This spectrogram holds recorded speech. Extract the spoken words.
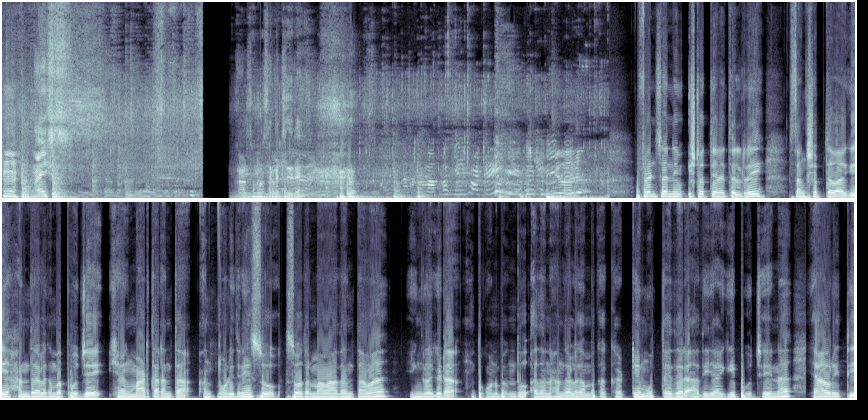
ಹ್ಞೂ ನೈಸ್ ಕಾಸು ಮಾಡ್ಸಕತ್ತಿದ್ರೆ ಫ್ರೆಂಡ್ಸ್ ನೀವು ಇಷ್ಟೊತ್ತೇನೈತಲ್ರಿ ಸಂಕ್ಷಿಪ್ತವಾಗಿ ಹಂದ್ರಲಗಂಬ ಪೂಜೆ ಹೆಂಗೆ ಮಾಡ್ತಾರಂತ ಅಂತ ನೋಡಿದ್ರಿ. ಸೊ ಸೋದರ ಮಾವ ಆದಂತವ ಇಂಗಳ ಗಿಡ ತಗೊಂಡು ಬಂದು ಅದನ್ನ ಹಂದ್ರಲಗಂಬಕ್ಕೆ ಕಟ್ಟಿ ಮುತ್ತೈದರ ಆದಿಯಾಗಿ ಪೂಜೆನ ಯಾವ ರೀತಿ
